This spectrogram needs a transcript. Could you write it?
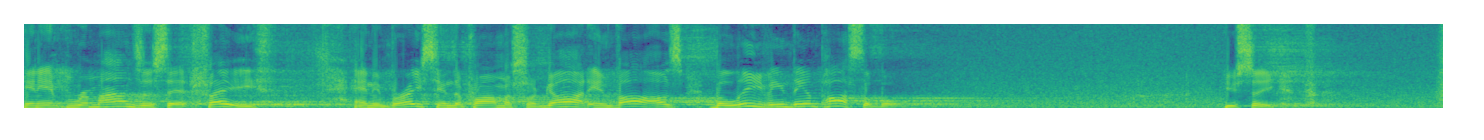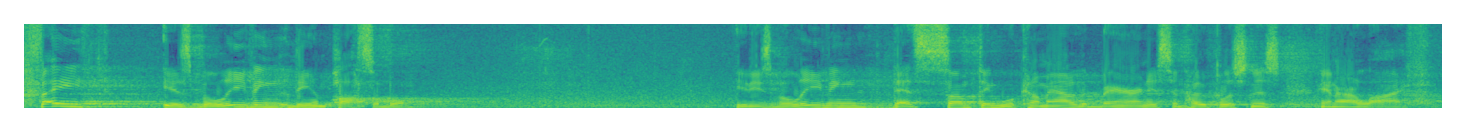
And it reminds us that faith and embracing the promise of God involves believing the impossible. You see, faith is believing the impossible. It is believing that something will come out of the barrenness and hopelessness in our life.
